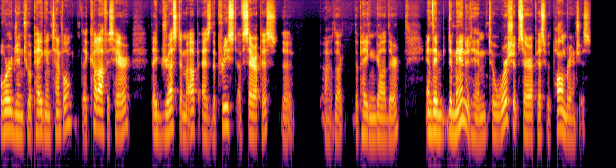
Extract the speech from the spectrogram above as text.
Origen to a pagan temple. They cut off his hair. They dressed him up as the priest of Serapis, the uh, the, the pagan god there, and they demanded him to worship Serapis with palm branches.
